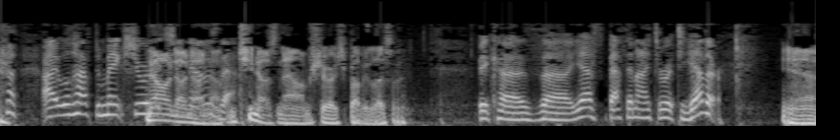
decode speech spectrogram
I will have to make sure no, that she no, no, knows no. that. She knows now, I'm sure. She's probably listening. Because, uh, yes, Beth and I threw it together. Yeah.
